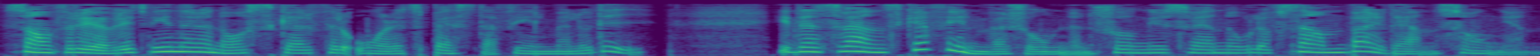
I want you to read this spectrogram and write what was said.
som för övrigt vinner en Oscar för årets bästa filmmelodi. I den svenska filmversionen sjunger Sven-Olof Sandberg den sången.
